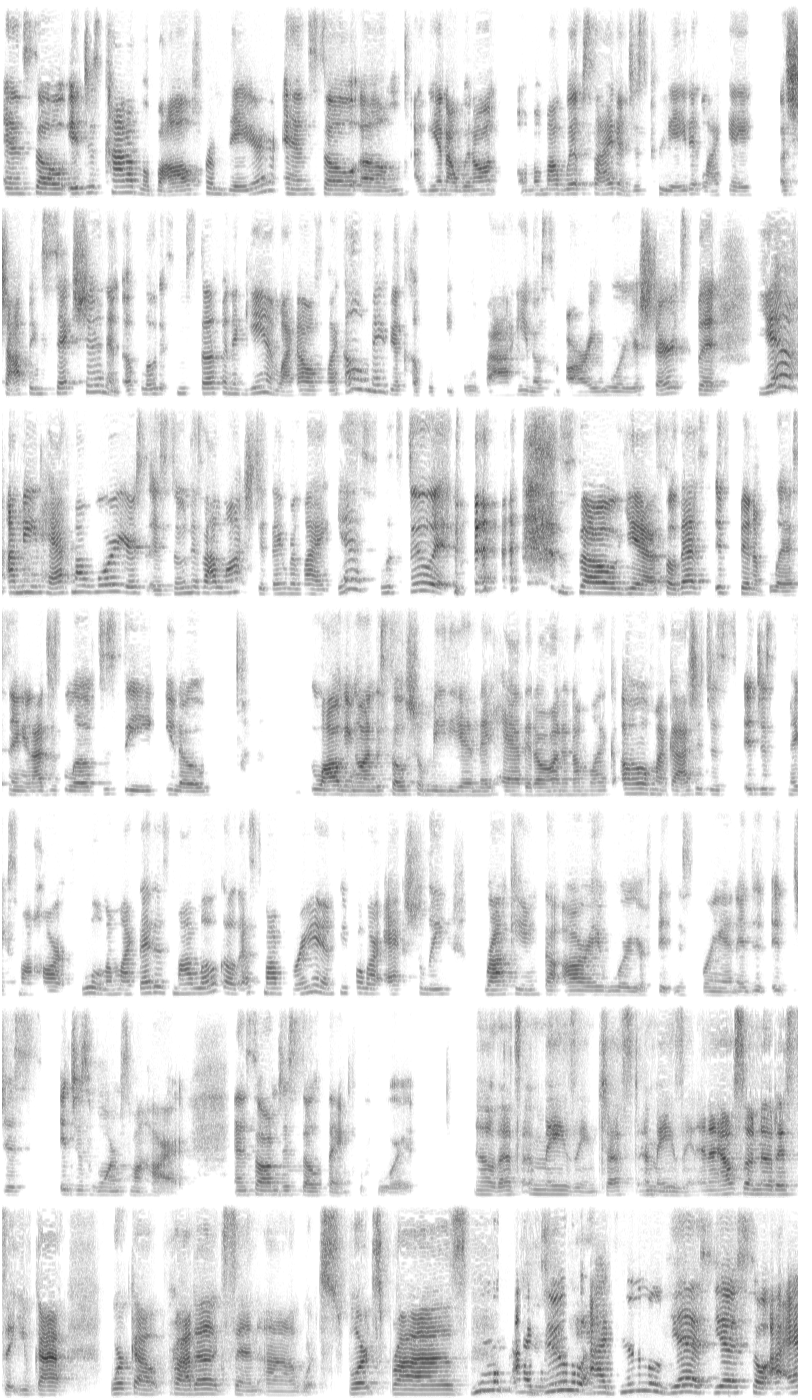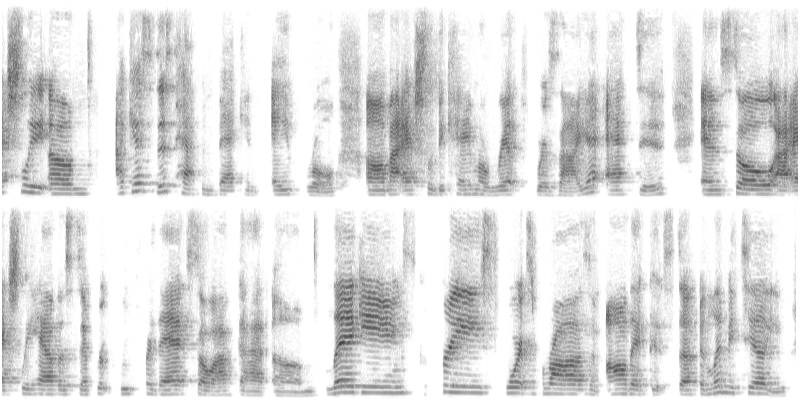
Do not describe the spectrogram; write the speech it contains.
and so it just kind of evolved from there and so um, again i went on on my website and just created like a a shopping section and uploaded some stuff. And again, like I was like, oh, maybe a couple people would buy, you know, some RA Warrior shirts. But yeah, I mean, half my Warriors, as soon as I launched it, they were like, yes, let's do it. so yeah, so that's it's been a blessing. And I just love to see, you know, logging on to social media and they have it on and I'm like, oh my gosh, it just it just makes my heart full. I'm like, that is my logo. That's my brand. People are actually rocking the RA Warrior Fitness brand. And it, it just it just warms my heart. And so I'm just so thankful for it. No, that's amazing. Just mm-hmm. amazing. Mm-hmm. And I also noticed that you've got workout products and uh, sports bras. Yes, I do. I do. Yes, yes. So I actually um, I guess this happened back in April. Um, I actually became a rep for Zyia Active. And so I actually have a separate group for that. So I've got um, leggings, capri, sports bras, and all that good stuff. And let me tell you,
